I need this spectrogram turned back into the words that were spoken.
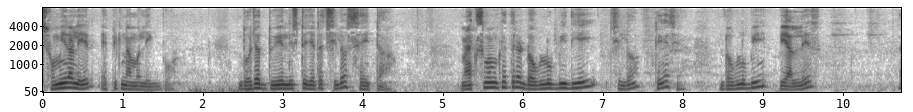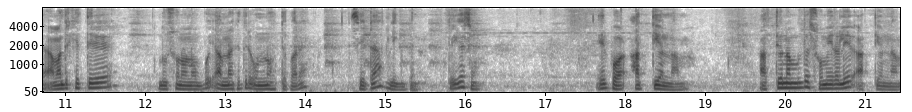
সমীর আলীর এপিক নাম্বার লিখব। দু হাজার দুইয়ের লিস্টে যেটা ছিল সেইটা। ম্যাক্সিমাম ক্ষেত্রে ডব্লু বি দিয়েই ছিল, ঠিক আছে? ডব্লু বি বিয়াল্লিশ, আমাদের ক্ষেত্রে দুশো উননব্বই, আপনার ক্ষেত্রে অন্য হতে পারে, সেটা লিখবেন, ঠিক আছে? এরপর আত্মীয়র নাম। আত্মীয় নাম বলতে সমীর আলীর আত্মীয়র নাম।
